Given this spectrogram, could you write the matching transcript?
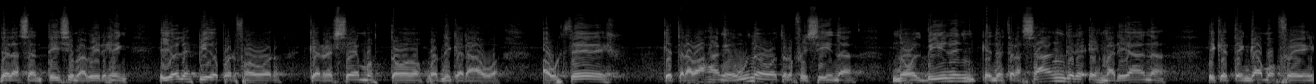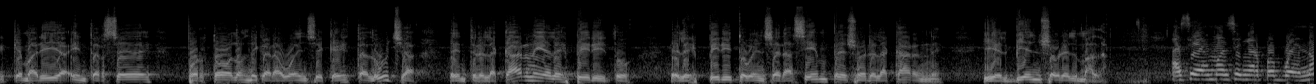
de la Santísima Virgen y yo les pido por favor que recemos todos por Nicaragua. A ustedes que trabajan en una u otra oficina, no olviden que nuestra sangre es mariana y que tengamos fe que María intercede por todos los nicaragüenses, que esta lucha entre la carne y el espíritu, el espíritu vencerá siempre sobre la carne y el bien sobre el mal. Así es, Monseñor, pues bueno,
